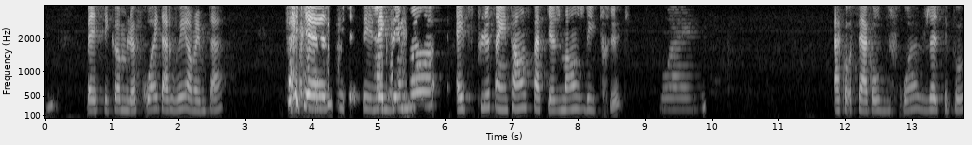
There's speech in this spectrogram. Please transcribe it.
plus, ben c'est comme le froid est arrivé en même temps. Fait que c'est- l'eczéma est plus intense parce que je mange des trucs. Ouais. À cause- c'est à cause du froid, je le sais pas.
